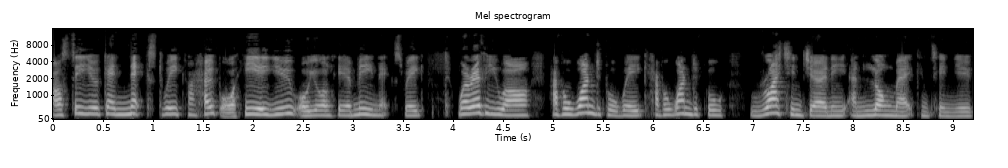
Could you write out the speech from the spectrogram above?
I'll see you again next week, I hope, or hear you, or you'll hear me next week. Wherever you are, have a wonderful week, have a wonderful writing journey, and long may it continue.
